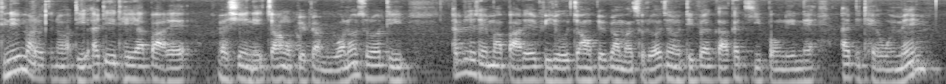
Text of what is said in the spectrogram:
ဒီနေ့မှာတော့ကျွန်တော်ဒီ edit ထဲရပါတဲ့ version တွေအကြောင်းကိုပြောပြမယ်ပေါ့နော်ဆိုတော့ဒီ applet ထဲမှာပါတဲ့ဗီဒီယိုအကြောင်းပြောပြမှာဆိုတော့ကျွန်တော်ဒီဘက်ကကက်ကြီးပုံလေးနဲ့ edit ထဲဝင်မယ်။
